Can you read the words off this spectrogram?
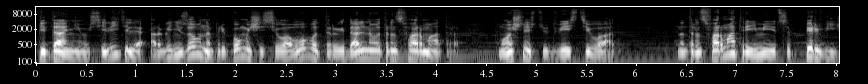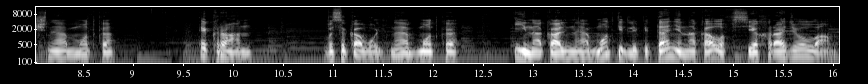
Питание усилителя организовано при помощи силового тороидального трансформатора мощностью 200 Вт. На трансформаторе имеются первичная обмотка, экран, высоковольтная обмотка и накальные обмотки для питания накалов всех радиоламп.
